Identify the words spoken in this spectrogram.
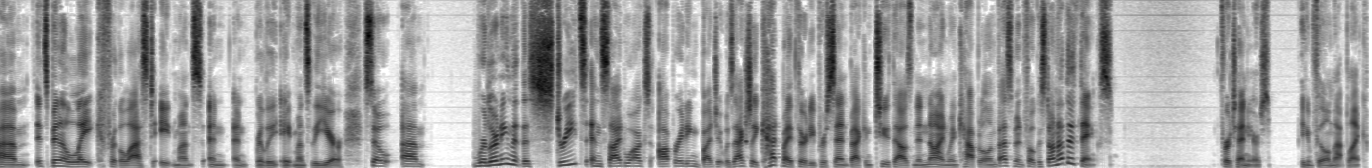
Um, it's been a lake for the last eight months and, and really eight months of the year. So, um, we're learning that the streets and sidewalks operating budget was actually cut by 30% back in 2009 when capital investment focused on other things for 10 years. You can fill in that blank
